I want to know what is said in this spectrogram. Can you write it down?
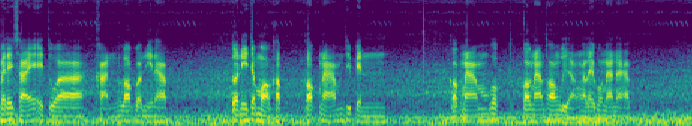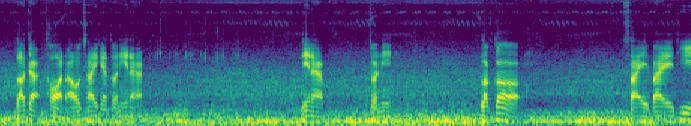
ม่ได้ใช้ไอตัวขันล็อกแบบนี้นะครับ ตัวนี้จะเหมาะกับก๊อกน้ำที่เป็นก๊อกน้ำพวกก๊อกน้ำทองเหลืองอะไรพวกนั้นนะครับ เราจะถอดเอาใช้แค่ตัวนี้นะฮะนี่นะครับ ตัวนี้ แล้วก็ใส่ไปที่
